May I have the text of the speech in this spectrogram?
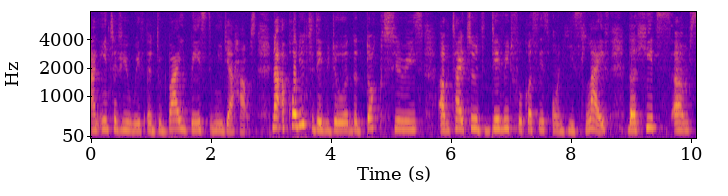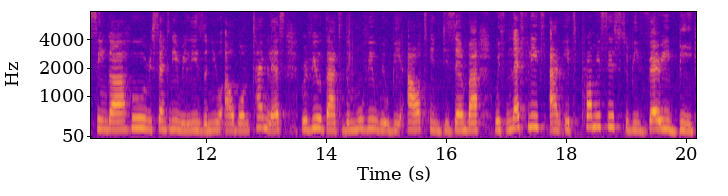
an interview with a Dubai-based media house. Now, according to Davido, the doc series um, titled "David focuses on his life," the hits um, singer who recently released the new album "Timeless" revealed that the movie will be out in December with Netflix and it promises to be very big.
